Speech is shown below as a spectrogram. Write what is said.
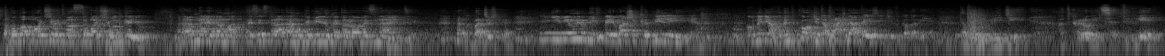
чтобы попочивать вас собачонкою. Родная дома, сестра тому кобелю, которого вы знаете. Батюшка, не милы мне теперь ваши кобели. У меня вот инкогнито проклятое сидит в голове. Того и гляди, откроется дверь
